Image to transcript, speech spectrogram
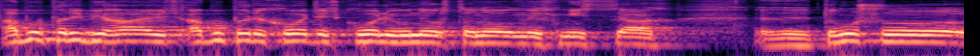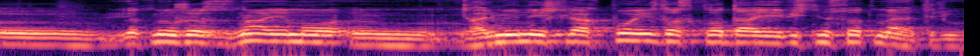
або перебігають, або переходять колі у неустановлених місцях. Е, Тому що, е, як ми вже знаємо, гальмівний шлях поїзда складає 800 метрів.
